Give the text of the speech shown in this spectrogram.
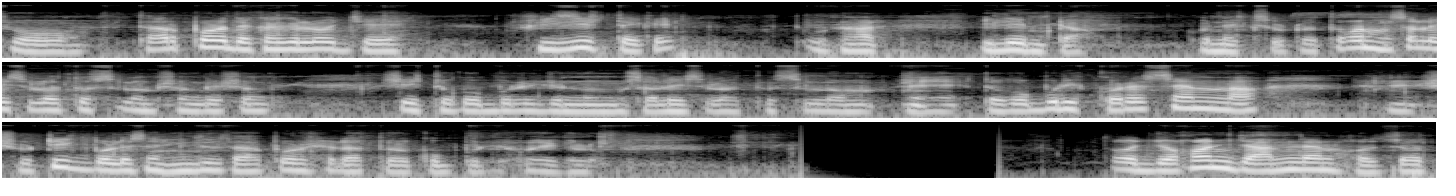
তো তারপর দেখা গেল যে ফিজির থেকে ওনার ইলিমটা অনেক ছোটো তখন মুসা আলাহি সাল্লাম সঙ্গে সঙ্গে সেই তকব্বরির জন্য মুসা আলাহি সাল্লাম তকব্বরি করেছেন না সঠিক বলেছেন কিন্তু তারপর সেটা তকব্বরি হয়ে গেল তো যখন জানলেন হজরত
